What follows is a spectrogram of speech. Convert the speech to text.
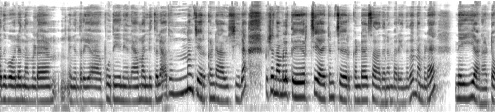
അതുപോലെ നമ്മുടെ എന്താ പറയുക പുതിനയില മല്ലിത്തല അതൊന്നും ചേർക്കേണ്ട ആവശ്യമില്ല. പക്ഷെ നമ്മൾ തീർച്ചയായിട്ടും ചേർക്കേണ്ട സാധനം പറയുന്നത് നമ്മുടെ നെയ്യാണ് കേട്ടോ.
